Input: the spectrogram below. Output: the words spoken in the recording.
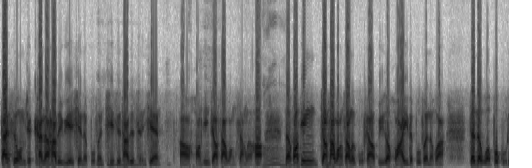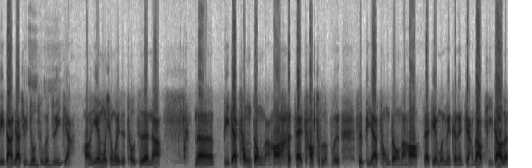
但是我们去看到它的月线的部分，其实它是呈现啊黄金交叉往上了哈。那黄金交叉往上的股票，比如说华谊的部分的话，真的我不鼓励大家去做出个追加啊，因为目前为止投资人呢，那比较冲动了哈，在操作的部分是比较冲动了哈，在节目里面可能讲到提到了，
